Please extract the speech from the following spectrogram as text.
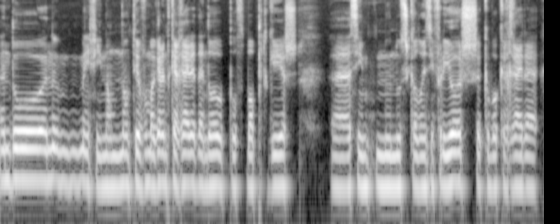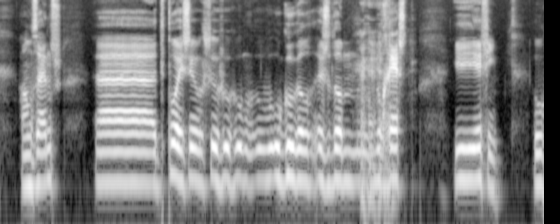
Andou, and- enfim, não, não teve uma grande carreira, andou pelo futebol português, ah, assim, no- nos escalões inferiores. Acabou a carreira há uns anos. Ah, depois eu- o- o Google ajudou-me no resto. E enfim, o,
